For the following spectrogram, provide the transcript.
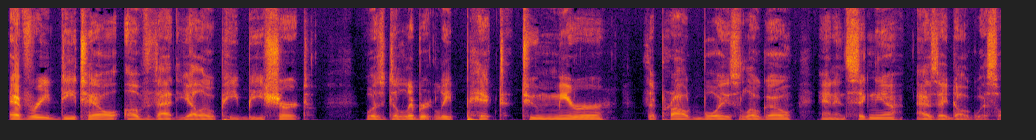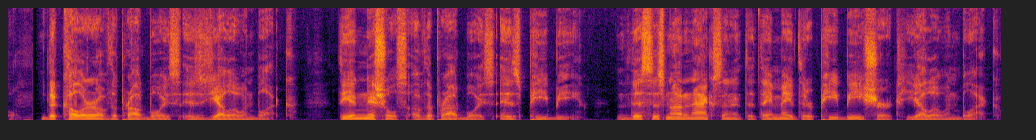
every detail of that yellow PB shirt was deliberately picked to mirror the Proud Boys logo and insignia as a dog whistle. The color of the Proud Boys is yellow and black. The initials of the Proud Boys is PB. This is not an accident that they made their PB shirt yellow and black.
